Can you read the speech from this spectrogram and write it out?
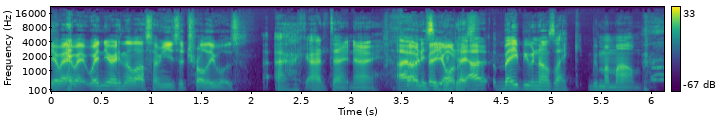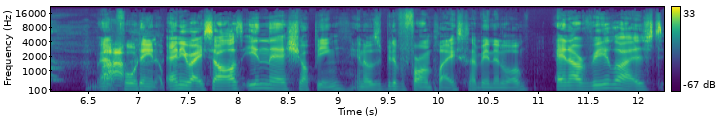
Yeah, wait, wait. When do you reckon the last time you used a trolley was? I, I don't know. I honestly honest. I- maybe when I was like with my mum at 14. Anyway, so I was in there shopping and it was a bit of a foreign place because I've been there long. And I realized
